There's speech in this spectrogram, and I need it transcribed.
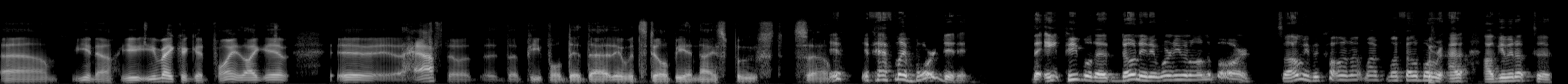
um, you know, you, you make a good point. Like if, if half the the people did that, it would still be a nice boost. So if if half my board did it, the eight people that donated weren't even on the board. So I'm even calling out my, my fellow board. I, I'll give it up to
